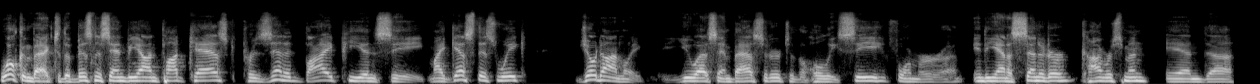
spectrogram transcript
Welcome back to the Business and Beyond podcast presented by PNC. My guest this week, Joe Donnelly, U.S. Ambassador to the Holy See, former uh, Indiana Senator, Congressman, and uh,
